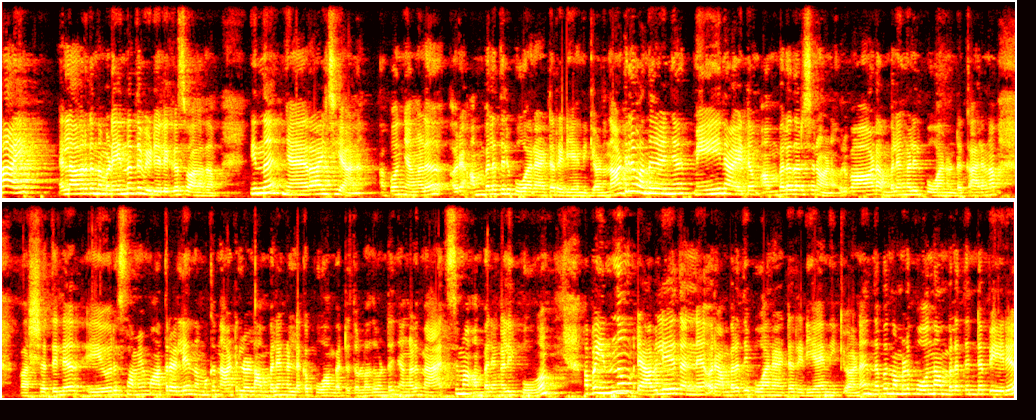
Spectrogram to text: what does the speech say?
ഹായ് എല്ലാവർക്കും നമ്മുടെ ഇന്നത്തെ വീഡിയോയിലേക്ക് സ്വാഗതം. ഇന്ന് ഞായറാഴ്ചയാണ്. അപ്പോൾ ഞങ്ങൾ ഒരു അമ്പലത്തിൽ പോകാനായിട്ട് റെഡിയായി നിൽക്കുകയാണ്. നാട്ടിൽ വന്നു കഴിഞ്ഞാൽ മെയിനായിട്ടും അമ്പല ദർശനമാണ്. ഒരുപാട് അമ്പലങ്ങളിൽ പോകാനുണ്ട് കാരണം വർഷത്തിൽ ഈ ഒരു സമയം മാത്രമല്ലേ നമുക്ക് നാട്ടിലുള്ള അമ്പലങ്ങളിലൊക്കെ പോകാൻ പറ്റത്തുള്ളൂ. അതുകൊണ്ട് ഞങ്ങൾ മാക്സിമം അമ്പലങ്ങളിൽ പോകും. അപ്പോൾ ഇന്നും രാവിലെ തന്നെ ഒരു അമ്പലത്തിൽ പോകാനായിട്ട് റെഡിയായി നിൽക്കുകയാണ്. ഇന്നിപ്പോൾ നമ്മൾ പോകുന്ന അമ്പലത്തിന്റെ പേര്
